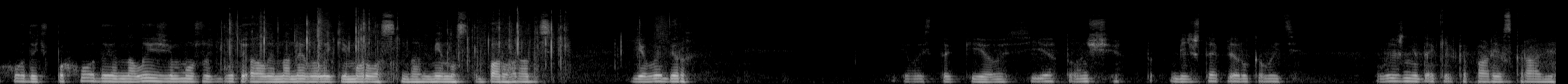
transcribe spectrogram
ходить в походи, на лижі можуть бути, але на невеликий мороз, на мінус пару градусів. Є вибір. І ось такі ось є тонші, більш теплі рукавиці. Лижні декілька пар яскраві.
